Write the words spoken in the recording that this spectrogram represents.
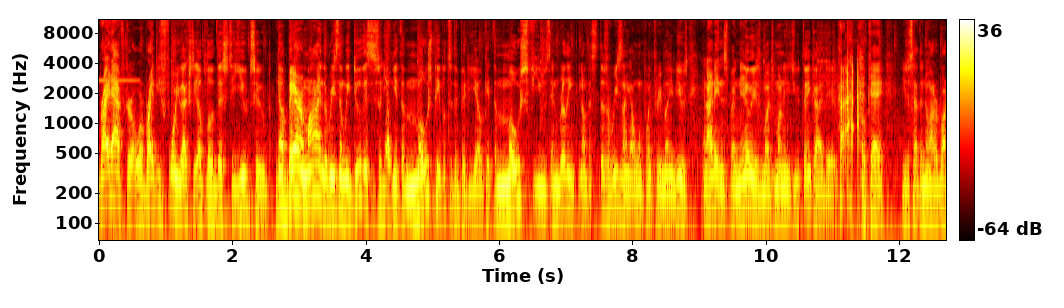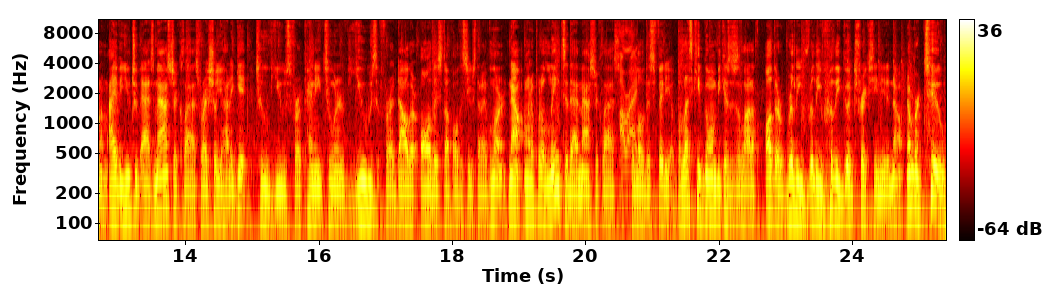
right after or right before you actually upload this to YouTube. Now bear in mind, the reason we do this is so you can get the most people to the video, get the most views, and really, you know, there's a reason I got 1.3 million views, and I didn't spend nearly as much money as you think I did, okay? You just have to know how to run them. I have a YouTube ads masterclass where I show you how to get two views for a penny, 200 views for a dollar, all this stuff all the secrets that I've learned. Now, I'm going to put a link to that masterclass right. below this video, but let's keep going because there's a lot of other really, really, really good tricks you need to know. Number two,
